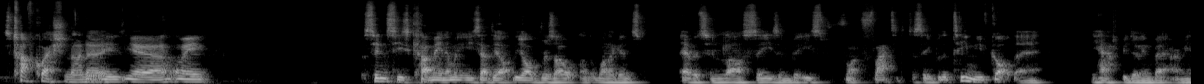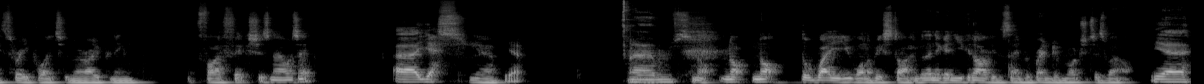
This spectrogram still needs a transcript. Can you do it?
It's a tough question. I know. Is, yeah, I mean, since he's come in, I mean, he's had the, the odd result, like the one against Everton last season, but he's quite flattered to see. But the team you've got there, you have to be doing better. I mean, three points from their opening five fixtures now, is it? Uh, yes. Yeah. Yeah, Um, it's not not not the way you want to be starting. But then again, you could argue the same for Brendan Rodgers as well. Yeah,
